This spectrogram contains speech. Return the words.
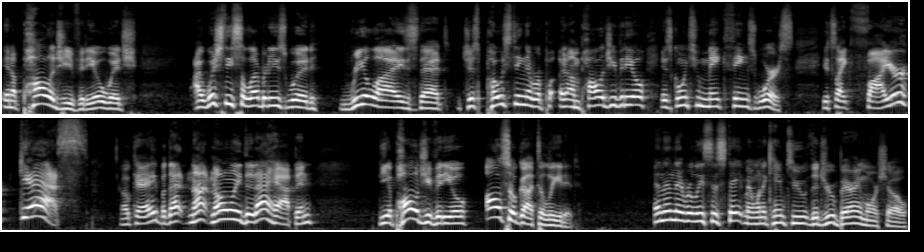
an apology video, which I wish these celebrities would realize that just posting a rep- an apology video is going to make things worse. It's like fire, gas. Okay, but that not not only did that happen, the apology video also got deleted. And then they released a statement when it came to the Drew Barrymore show,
